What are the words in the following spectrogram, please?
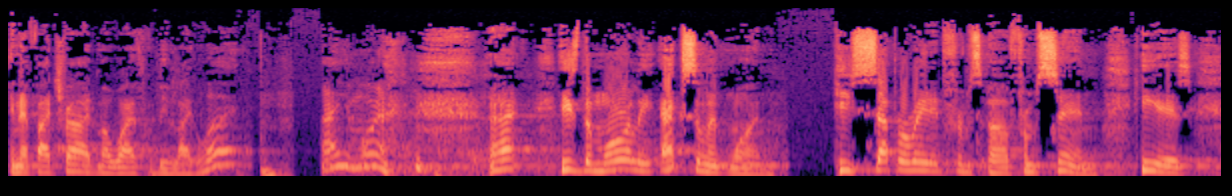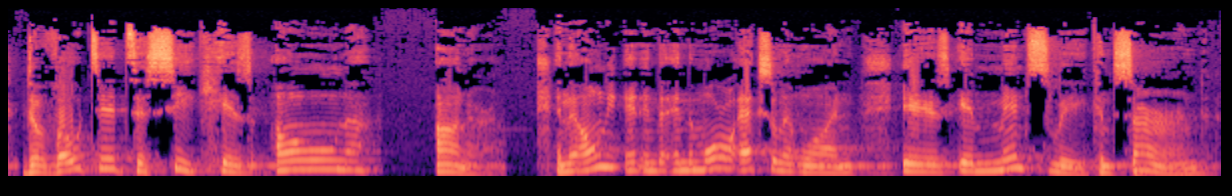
And if I tried, my wife would be like, What? I ain't more. right? He's the morally excellent one. He's separated from, uh, from sin. He is devoted to seek his own honor. And the only and the, and the moral excellent one is immensely concerned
